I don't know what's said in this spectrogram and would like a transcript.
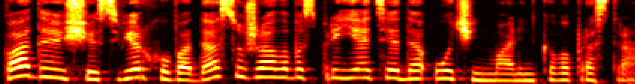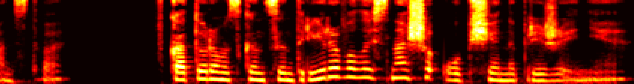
Падающая сверху вода сужала восприятие до очень маленького пространства, в котором сконцентрировалось наше общее напряжение,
